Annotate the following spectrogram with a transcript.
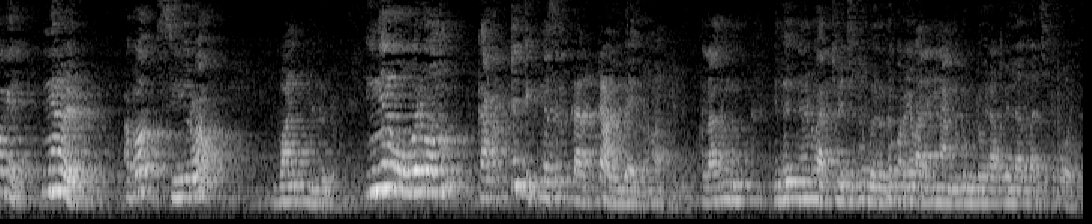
ഓക്കെ ഇങ്ങനെ വരും. അപ്പോ സീറോ വൺ എന്ന് കിട്ടും. ഇങ്ങനെ ഓരോന്നും കറക്റ്റ് തിക്നെസ്സിൽ കറക്റ്റ് അളവിലായിരിക്കണം വരയ്ക്കേണ്ടത്. അല്ലാതെ ഇത് ഇങ്ങനെ വരച്ചു വെച്ചിട്ട് വെറുതെ കുറെ വര ഇങ്ങനെ അങ്ങോട്ടും ഇങ്ങോട്ടും ഒരു അളവില്ലാതെ വരച്ചിട്ട് പോയത്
